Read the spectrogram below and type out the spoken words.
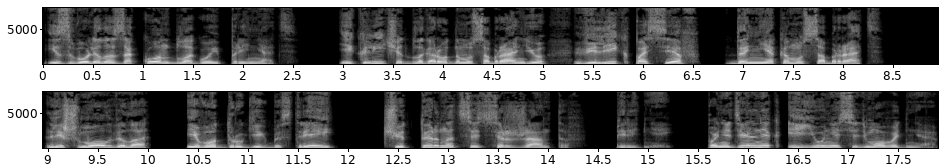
изволила закон благой принять, и кличет благородному собранию велик посев, да некому собрать. Лишь молвила, и вот других быстрей, четырнадцать сержантов перед ней». Понедельник, июня седьмого дня.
